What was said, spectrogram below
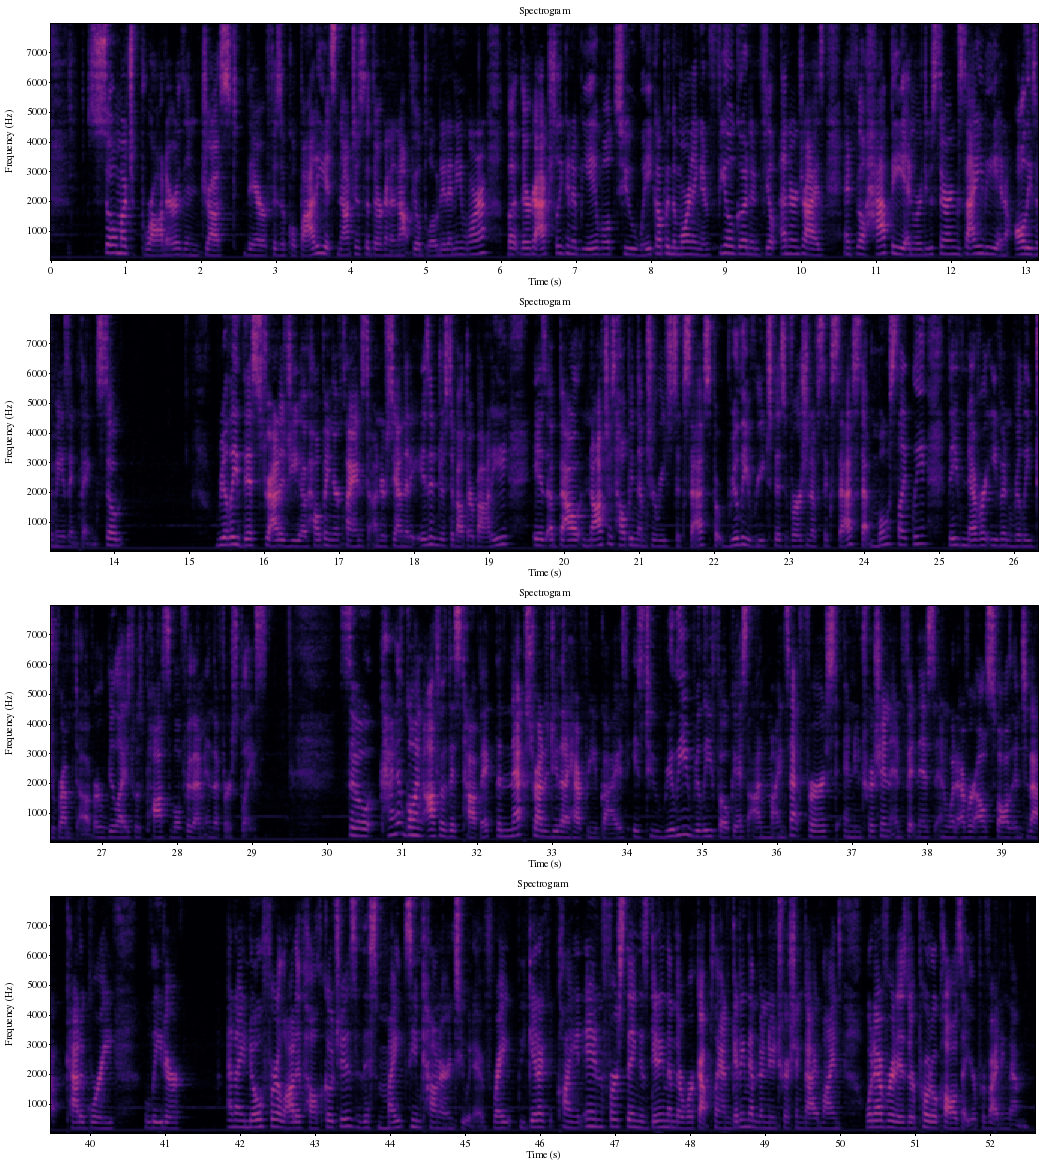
so much broader than just their physical body. It's not just that they're going to not feel bloated anymore, but they're actually going to be able to wake up in the morning and feel good and feel energized and feel happy and reduce their anxiety and all these amazing things. So, really this strategy of helping your clients to understand that it isn't just about their body is about not just helping them to reach success but really reach this version of success that most likely they've never even really dreamt of or realized was possible for them in the first place. So, kind of going off of this topic, the next strategy that I have for you guys is to really, really focus on mindset first and nutrition and fitness and whatever else falls into that category later and I know for a lot of health coaches, this might seem counterintuitive, right? We get a client in, first thing is getting them their workout plan, getting them their nutrition guidelines, whatever it is, their protocols that you're providing them.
